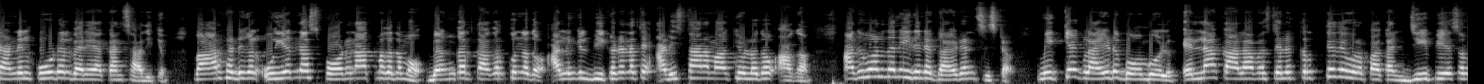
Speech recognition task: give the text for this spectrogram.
ടണ്ണിൽ കൂടുതൽ വരെയാക്കാൻ സാധിക്കും. വാർഹഡുകൾ ഉയർന്ന സ്ഫോടനാത്മകതമോ ബങ്കർ തകർക്കുന്നതോ അല്ലെങ്കിൽ വിഘടനത്തെ അടിസ്ഥാനമാക്കിയുള്ളതോ ആകാം. അതുപോലെ തന്നെ ഇതിന്റെ ഗൈഡൻസ് സിസ്റ്റം. മിക്ക ഗ്ലൈഡ് ബോംബുകളും എല്ലാ കാലാവസ്ഥയിലും കൃത്യത ഉറപ്പാക്കാൻ ജി പി എസും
